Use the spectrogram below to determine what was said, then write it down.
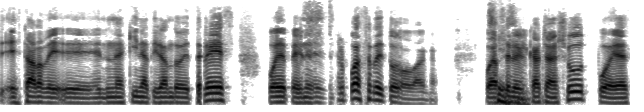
estar de- en una esquina tirando de tres, puede penetrar, puede hacer de todo, Wagner. Puede Sí, hacer el catch and shoot, puede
